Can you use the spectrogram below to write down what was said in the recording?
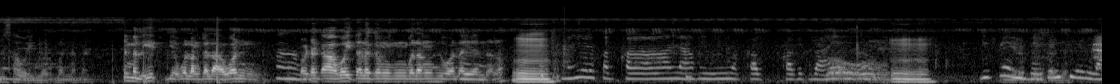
Masaway normal naman. Maliit, yung walang galawan. Ah. Pag nag-away talagang walang hiwalayan, ano? Mm. Mahirap pagka laking magkapit bahay. Oo. Mm. Depende, kung sila.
